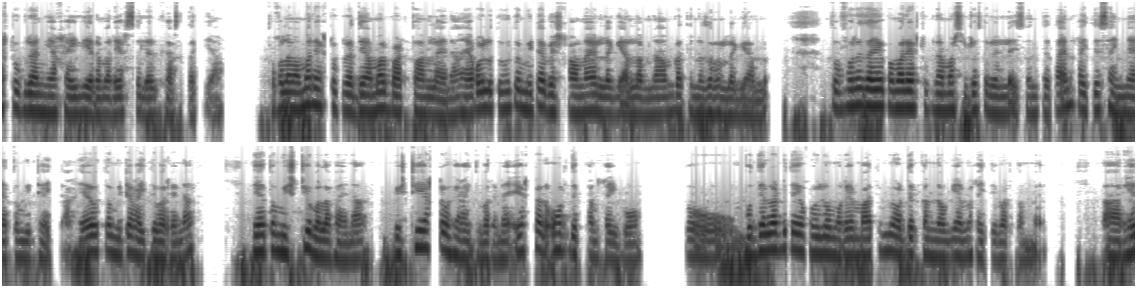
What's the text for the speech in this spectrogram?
এক টুকরা নিয়ে খাইলি আর আমার এক ছেলের কাছ থাকিয়া তো বললাম আমার এক টুকরা দিয়ে আমার বাট তো আনলাই না। হ্যাঁ কইলো, তুমি তো মিঠা বেশ খাও না, এর লাগে আনলাম না, আমরা তিনজনের লাগে আনলাম। তো পরে যাই হোক, আমার এক টুকরা আমার ছোটো ছেলের লাইছেন তাই খাইতে চাই না এত মিঠা এটা। হ্যাঁ তো মিঠা খাইতে পারে না হ্যাঁ তো মিষ্টিও বলা পায় না, মিষ্টি একটাও খাইতে পারে না, একটার অর্ধেক খান খাইব। তো বুদ্ধের লাড্ডুতে কইলো মরে, মা, তুমি অর্ধেক খান নাও, গিয়ে আমি খাইতে পারতাম না। আর হে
